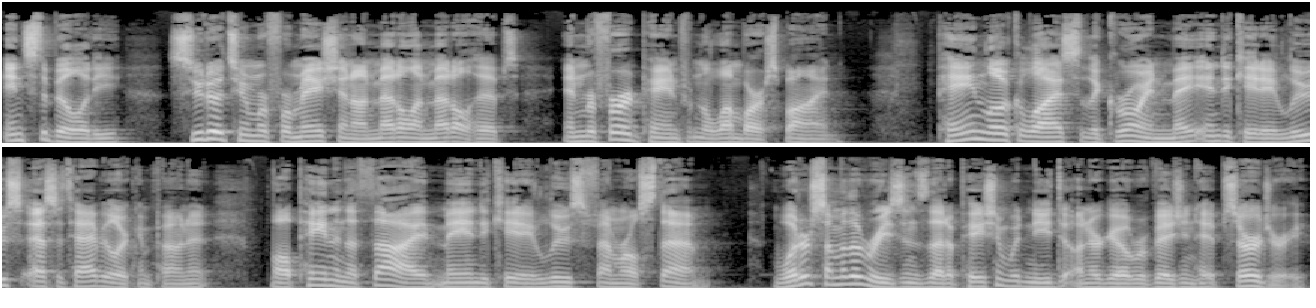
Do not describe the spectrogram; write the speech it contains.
instability, pseudotumor formation on metal and metal hips, and referred pain from the lumbar spine. Pain localized to the groin may indicate a loose acetabular component, while pain in the thigh may indicate a loose femoral stem. What are some of the reasons that a patient would need to undergo revision hip surgery?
